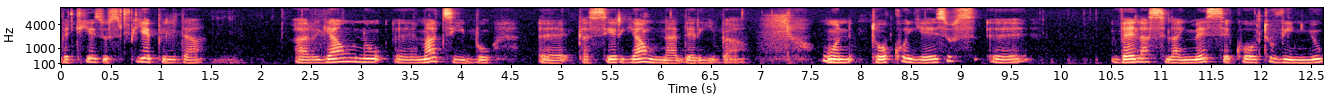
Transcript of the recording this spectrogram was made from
bet Jēzus piepildā ar jaunu e, mācību, e, kas ir jaunā derībā. Un to, ko Jēzus e, vēlas, lai mēs sekotu viņu,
